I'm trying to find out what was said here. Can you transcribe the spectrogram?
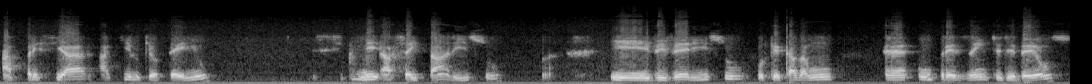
apreciar aquilo que eu tenho, me aceitar isso né, e viver isso, porque cada um é um presente de Deus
